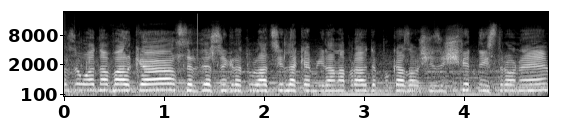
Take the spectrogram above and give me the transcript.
Bardzo ładna walka, serdeczne gratulacje dla Kamila, naprawdę pokazał się ze świetnej strony.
